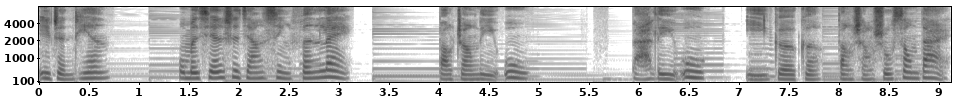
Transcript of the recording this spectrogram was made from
一整天，我们先是将信分类、包装礼物，把礼物一个个放上输送带，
